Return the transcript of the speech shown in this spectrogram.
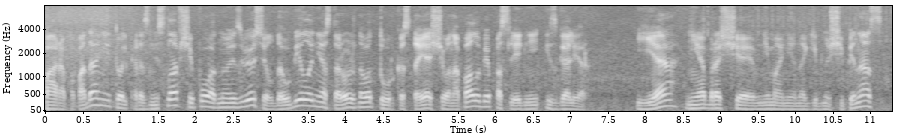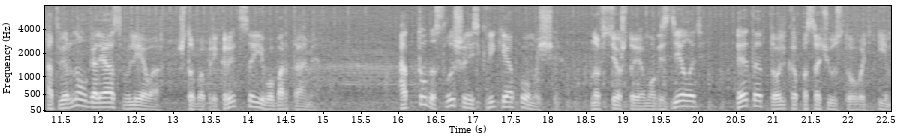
Пара попаданий только разнесла в щепу одно из весел да убила неосторожного турка, стоящего на палубе последней из галер. Я, не обращая внимания на гибнущий пенас, отвернул Голиас влево, чтобы прикрыться его бортами. Оттуда слышались крики о помощи, но все, что я мог сделать, это только посочувствовать им.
